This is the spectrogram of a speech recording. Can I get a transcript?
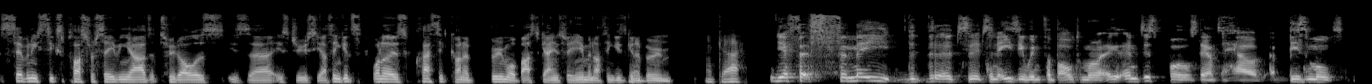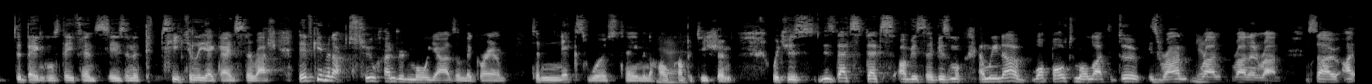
76 plus receiving yards at $2 is, uh, is juicy. I think it's one of those classic kind of boom or bust games for him and I think he's going to boom. okay. Yeah, for, for me, the, the, it's, it's an easy win for Baltimore, and it just boils down to how abysmal the Bengals defense is, and particularly against the rush. They've given up 200 more yards on the ground to the next worst team in the whole Yeah. competition, which is that's that's obviously abysmal. And we know what Baltimore like to do is run, Yeah. run, run, and run. So I.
